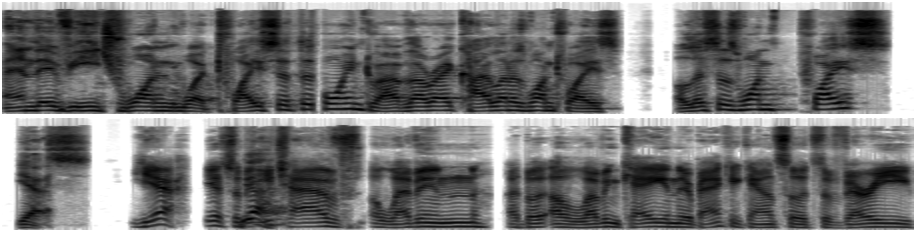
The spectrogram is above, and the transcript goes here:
And they've each won what twice at this point? Do I have that right? Kyland has won twice. Alyssa's won twice. Yes. Yeah, yeah. So they Yeah. each have 11 eleven k in their bank account, so it's a very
